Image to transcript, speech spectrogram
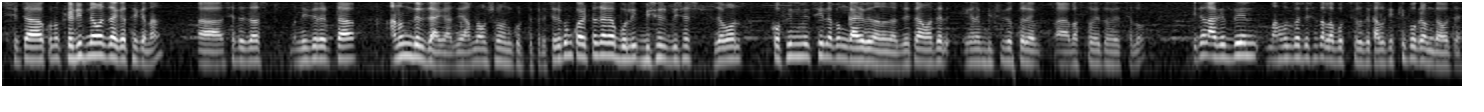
সেটা কোনো ক্রেডিট নেওয়ার জায়গা থেকে না। সেটা জাস্ট নিজের একটা আনন্দের জায়গা যে আমরা অংশগ্রহণ করতে পেরেছি। এরকম কয়েকটা জায়গা বলি, বিশেষ বিশেষ যেমন কফিন মিছিল এবং গায়ে জানাজা যেটা আমাদের এখানে বিসি চত্বরে বাস্তবায়িত হয়েছিল। এটার আগের দিন মাহফুজ ভাইদের সাথে আলাপ হচ্ছিল যে কালকে কী প্রোগ্রাম দেওয়া যায়।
